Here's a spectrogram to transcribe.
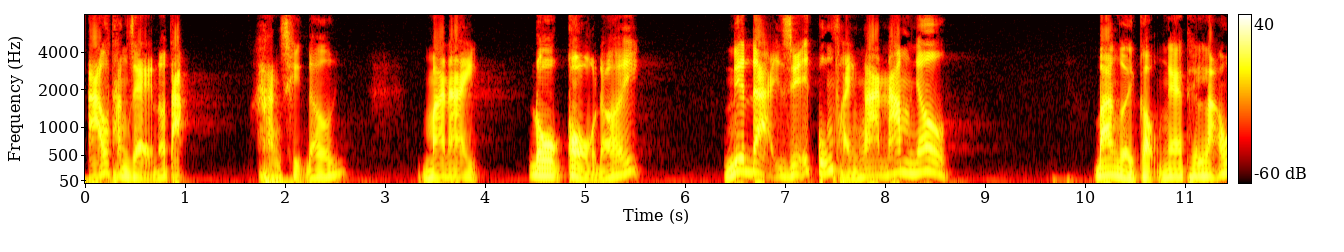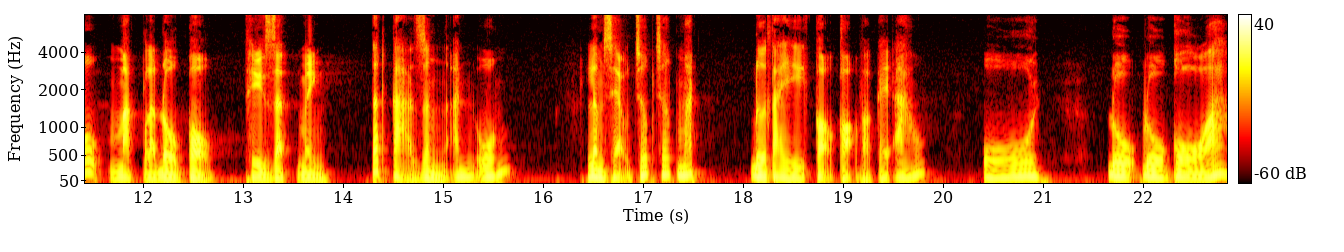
Áo thằng rể nó tặng. Hàng xịn đấy. Mà này, đồ cổ đấy. Niên đại dễ cũng phải ngàn năm nhớ. Ba người cậu nghe thấy lão mặc là đồ cổ thì giật mình. Tất cả dừng ăn uống. Lâm sẹo chớp chớp mắt. Đưa tay cọ cọ vào cái áo. Ôi, đồ đồ cổ á.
